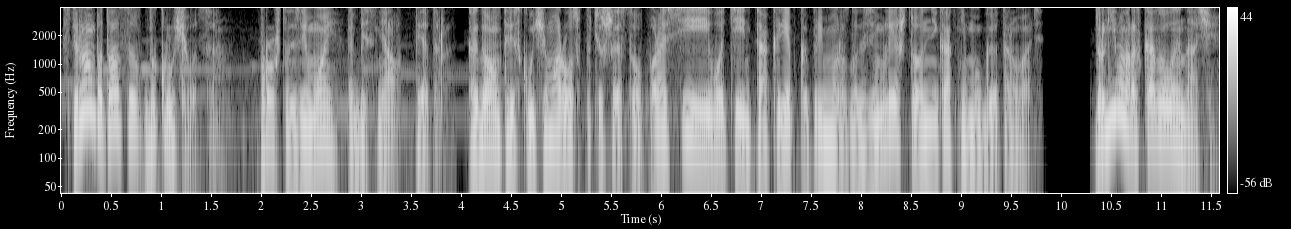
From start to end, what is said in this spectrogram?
Сперва он пытался выкручиваться. Прошлой зимой, объяснял Петр, когда он в трескучий мороз путешествовал по России, его тень так крепко примерзла к земле, что он никак не мог ее оторвать. Другим он рассказывал иначе.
